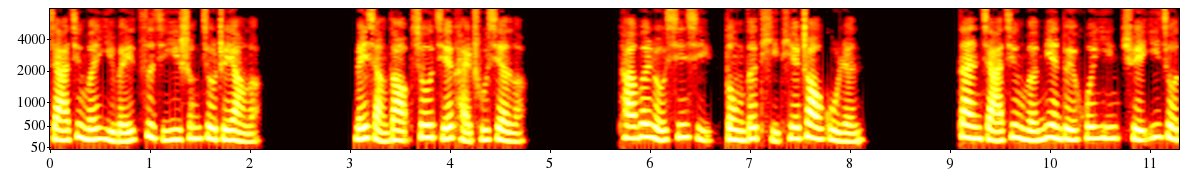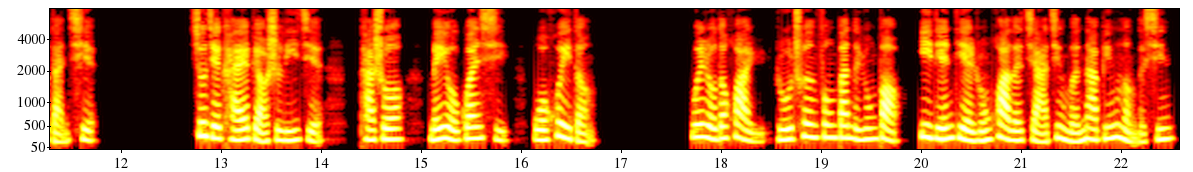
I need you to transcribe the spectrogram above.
贾静雯以为自己一生就这样了，没想到修杰楷出现了。他温柔心细，懂得体贴照顾人，但贾静雯面对婚姻却依旧胆怯。修杰楷表示理解，他说：“没有关系，我会等。”温柔的话语如春风般的拥抱，一点点融化了贾静雯那冰冷的心。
